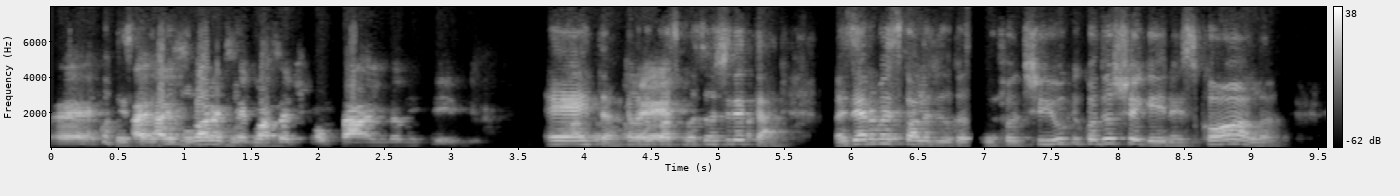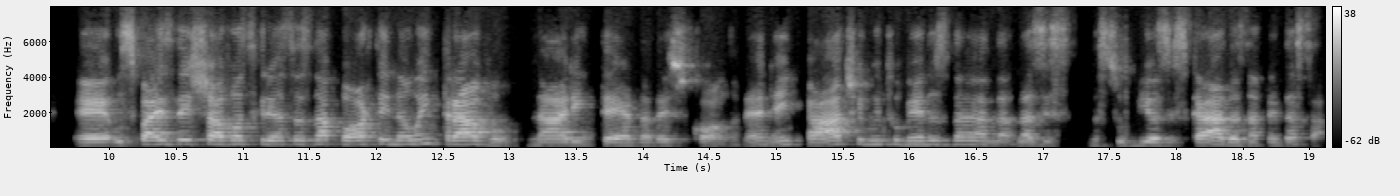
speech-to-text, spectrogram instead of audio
É. A história, a, história que você gosta de contar ainda não teve. É, então, aquela que eu gosto bastante de detalhe. Mas era uma escola de educação infantil que, quando eu cheguei na escola, é, os pais deixavam as crianças na porta e não entravam na área interna da escola, né? Nem pátio, e muito menos na, na, nas, subir as escadas na frente da sala.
